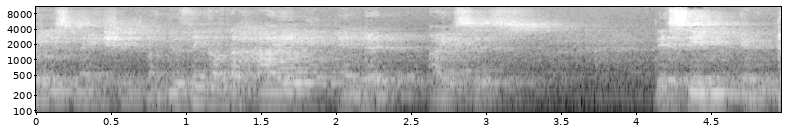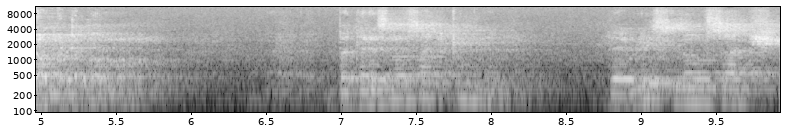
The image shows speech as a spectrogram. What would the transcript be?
these nations. When you think of the high-handed ISIS, they seem indomitable. But there is no such kingdom. There is no such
